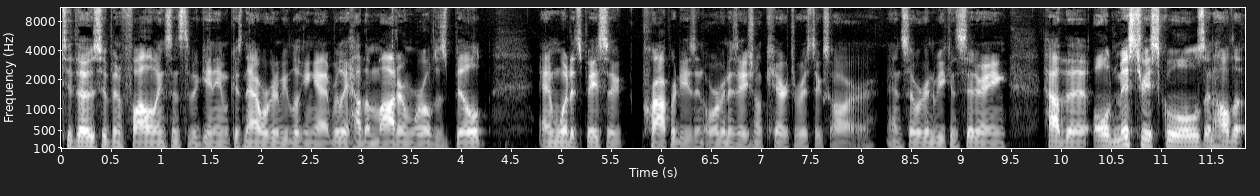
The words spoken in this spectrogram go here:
to those who've been following since the beginning because now we're going to be looking at really how the modern world is built and what its basic properties and organizational characteristics are. And so we're going to be considering how the old mystery schools and how the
